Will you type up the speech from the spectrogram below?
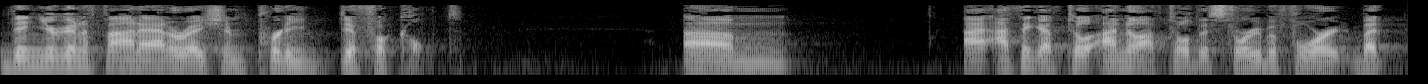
then you're going to find adoration pretty difficult. Um, I, I, think I've told, I know I've told this story before, but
